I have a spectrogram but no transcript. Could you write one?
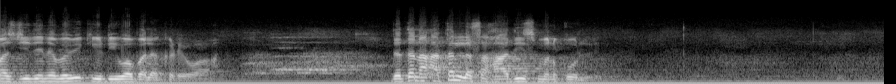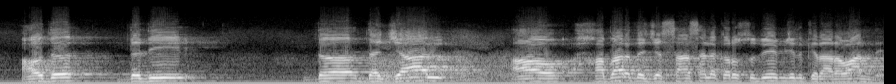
مسجد نبوي کې دیوه بل کړي وا د دنا اتل صحادیث منقول دی او د د دې د دجال او خبر د جساسه لکه رسو دویم جل کې را روان دی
